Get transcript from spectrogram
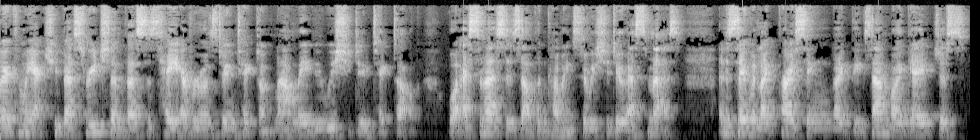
where can we actually best reach them versus hey everyone's doing tiktok now maybe we should do tiktok or sms is up and coming so we should do sms and the same with like pricing, like the example I gave, just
